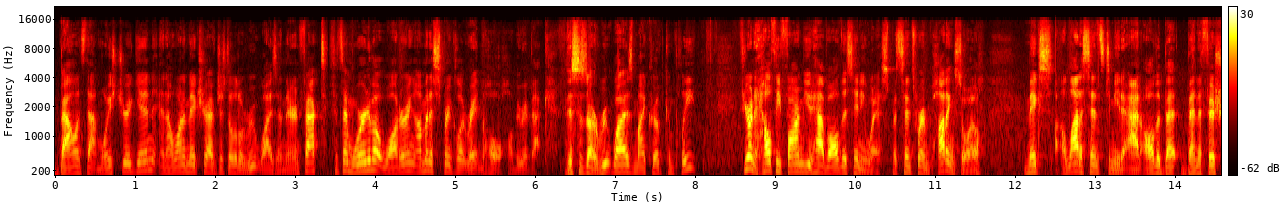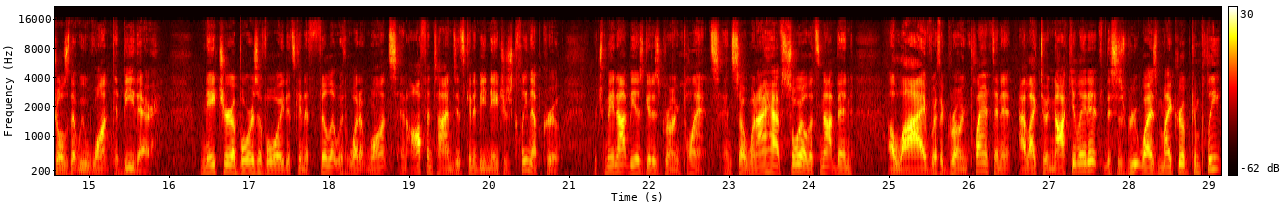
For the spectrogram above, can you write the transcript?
balance that moisture again. And I wanna make sure I have just a little Rootwise in there. In fact, since I'm worried about watering, I'm gonna sprinkle it right in the hole. I'll be right back. This is our Rootwise Mycrobe Complete. If you're on a healthy farm, you'd have all this anyways. But since we're in potting soil, makes a lot of sense to me to add all the be beneficials that we want to be there. Nature abhors a void. It's gonna fill it with what it wants. And oftentimes it's gonna be nature's cleanup crew, which may not be as good as growing plants. And so when I have soil that's not been alive with a growing plant in it, I like to inoculate it. This is Rootwise Mycrobe Complete.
